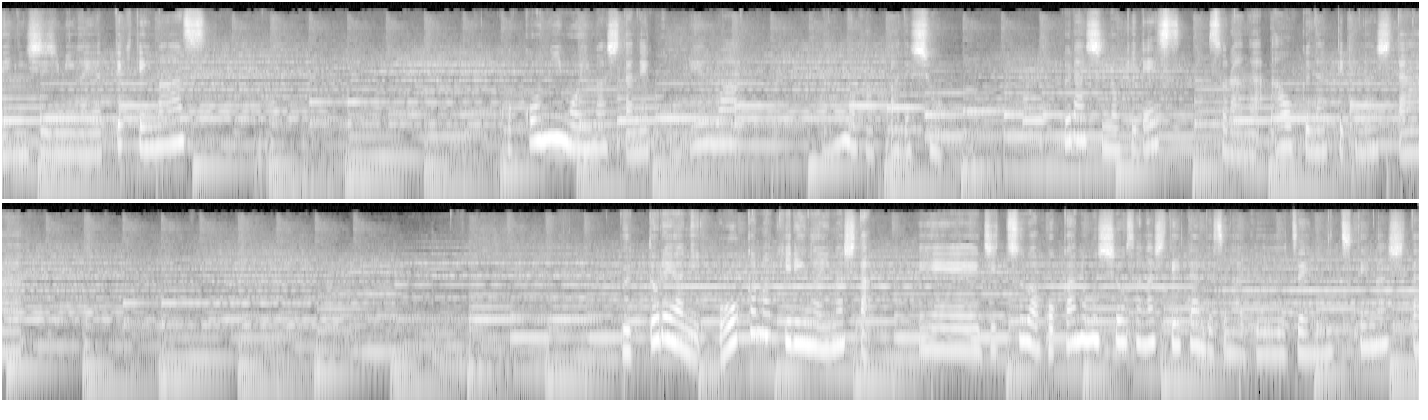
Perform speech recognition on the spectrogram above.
ベニシジミがやってきています。ここにもいましたね。これは何の葉っぱでしょう？ブラシの木です。空が青くなってきました。ブッドレアにオオカマキリがいました、えー、実は他の虫を探していたんですが偶然見つけました。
